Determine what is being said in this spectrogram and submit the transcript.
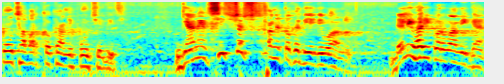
পৌঁছাবার তোকে আমি পৌঁছে দিয়েছি। জ্ঞানের শীর্ষস্থানে তোকে দিয়ে দিব আমি। ডেলিভারি করব আমি জ্ঞান।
